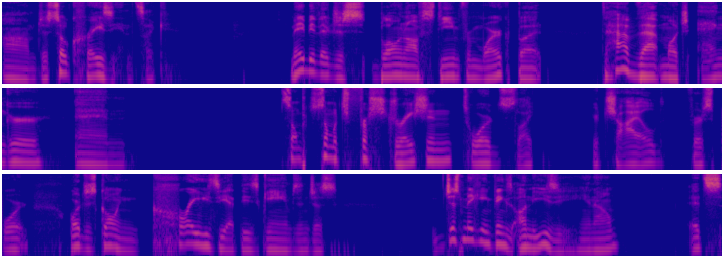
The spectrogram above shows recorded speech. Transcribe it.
um, just so crazy. And it's like maybe they're just blowing off steam from work, but to have that much anger and so much so much frustration towards like your child for a sport or just going crazy at these games and just just making things uneasy, you know? It's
